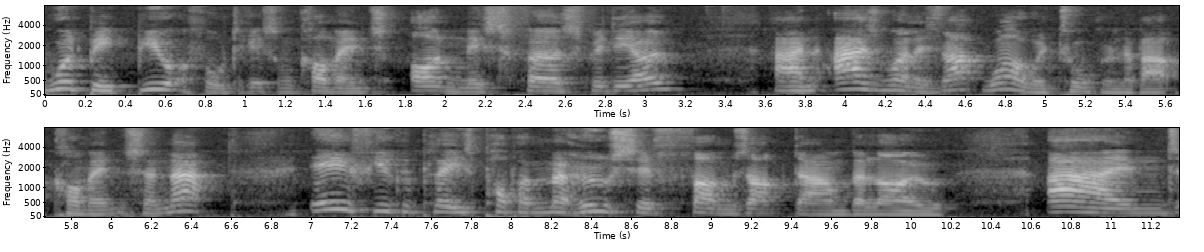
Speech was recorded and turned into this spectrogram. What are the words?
Would be beautiful to get some comments on this first video. And as well as that, while we're talking about comments and that, if you could please pop a massive thumbs up down below and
